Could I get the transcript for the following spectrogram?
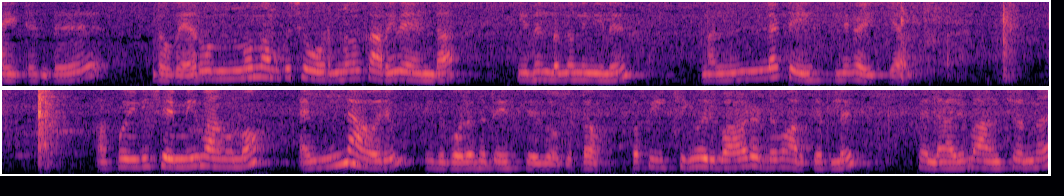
ആയിട്ടുണ്ട്. കേട്ടോ വേറെ ഒന്നും നമുക്ക് ചോറിന് കറി വേണ്ട. ഇതുണ്ടെന്നുണ്ടെങ്കിൽ നല്ല ടേസ്റ്റിൽ കഴിക്കാം. അപ്പോൾ ഇനി ചെമ്മീൻ വാങ്ങുമ്പോൾ എല്ലാവരും ഇതുപോലെ ഒന്ന് ടേസ്റ്റ് ചെയ്ത് നോക്കും കേട്ടോ ഇപ്പോൾ പീച്ചിങ് ഒരുപാടുണ്ട് മാർക്കറ്റിൽ അപ്പോൾ എല്ലാവരും വാങ്ങിച്ചൊന്ന്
